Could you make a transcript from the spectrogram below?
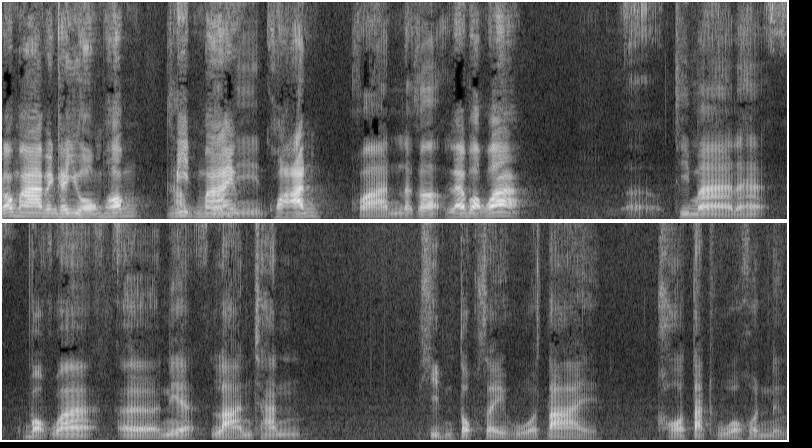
ก็มาเป็นขโยงพร้อมครับมีดไม้ก็มีดขวานขวานแล้วก็แล้วบอกว่าเอ่อที่มานะฮะบอกว่าเออเนี่ยหลานฉัน หินตกใส่หัวตาย ขอตัดหัวคนหนึ่ง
